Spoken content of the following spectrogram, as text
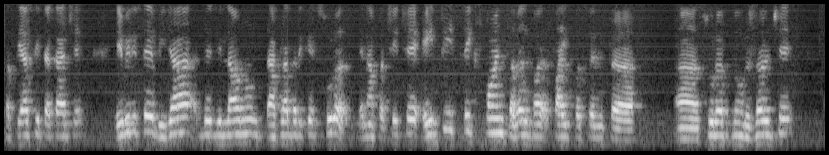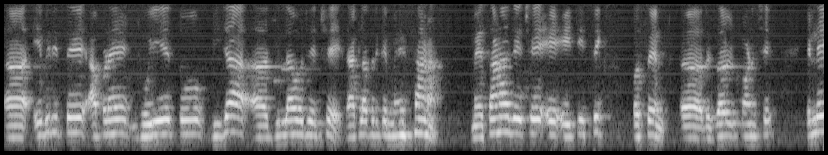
સત્યાસી ટકા છે. એવી રીતે બીજા જે જિલ્લાઓનું દાખલા તરીકે સુરત, એના પછી છે eighty six point seven five percent સુરતનું રિઝલ્ટ છે. એવી રીતે આપણે જોઈએ તો બીજા જિલ્લાઓ જે છે, દાખલા તરીકે મહેસાણા મહેસાણા જે છે એ એટી સિક્સ પર્સન્ટ રિઝલ્ટ પણ છે. એટલે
